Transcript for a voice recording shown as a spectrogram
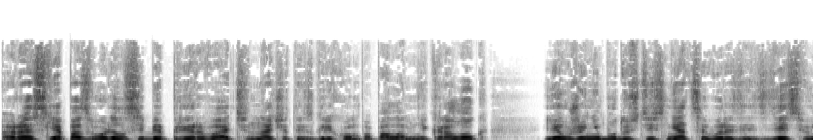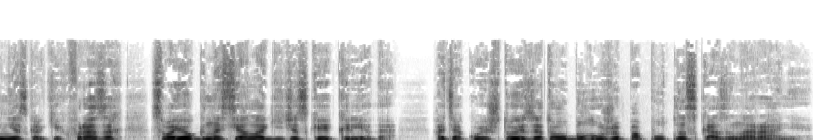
Раз я позволил себе прервать начатый с грехом пополам некролог, я уже не буду стесняться выразить здесь в нескольких фразах свое гносеологическое кредо, хотя кое-что из этого было уже попутно сказано ранее.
